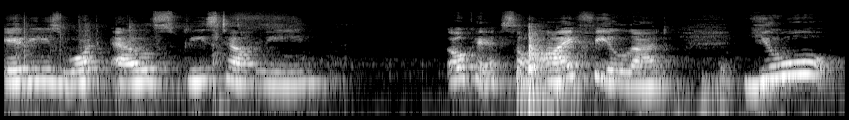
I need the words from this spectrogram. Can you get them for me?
Aries what else? Please tell me. Okay so i feel that you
